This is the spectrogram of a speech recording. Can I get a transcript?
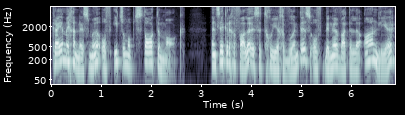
Kry 'n meganisme of iets om op staat te maak. In sekere gevalle is dit goeie gewoontes of dinge wat hulle aanleer,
